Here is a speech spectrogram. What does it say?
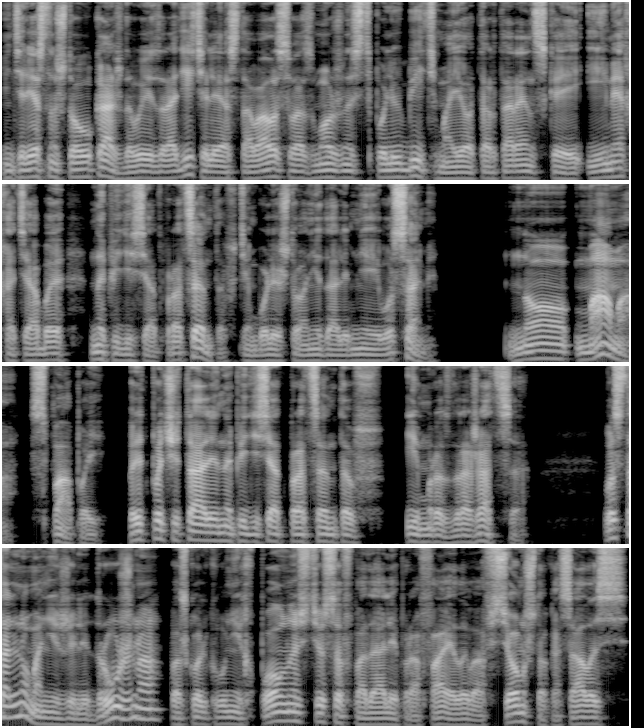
Интересно, что у каждого из родителей оставалась возможность полюбить мое тартаренское имя хотя бы на 50%, тем более, что они дали мне его сами. Но мама с папой предпочитали на 50% им раздражаться. В остальном они жили дружно, поскольку у них полностью совпадали профайлы во всем, что касалось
